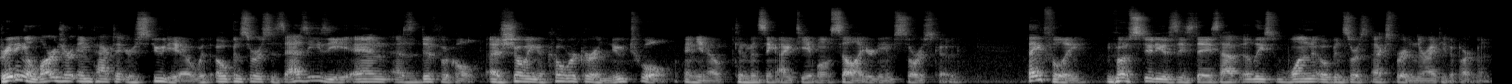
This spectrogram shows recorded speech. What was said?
Creating a larger impact at your studio with open source is as easy and as difficult as showing a coworker a new tool and, you know, convincing IT it won't sell out your game's source code. Thankfully, most studios these days have at least one open source expert in their IT department.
